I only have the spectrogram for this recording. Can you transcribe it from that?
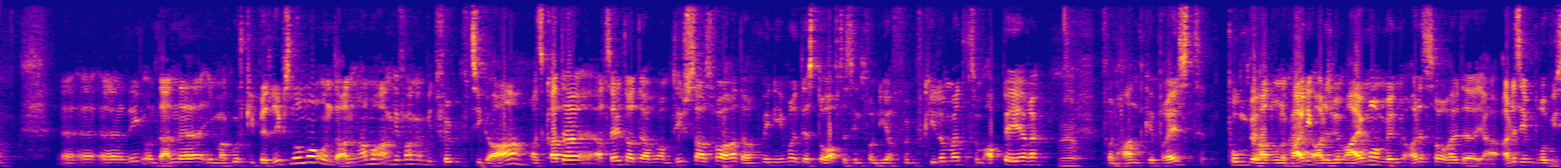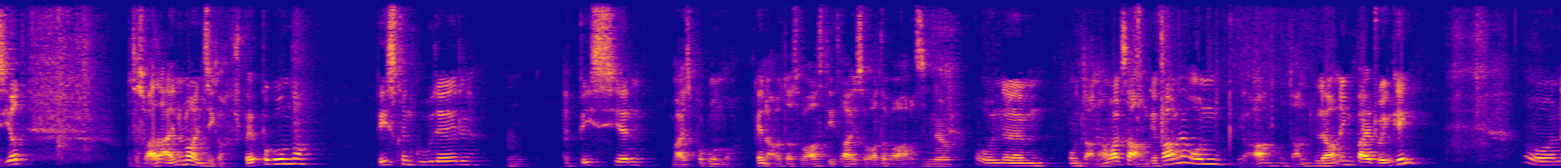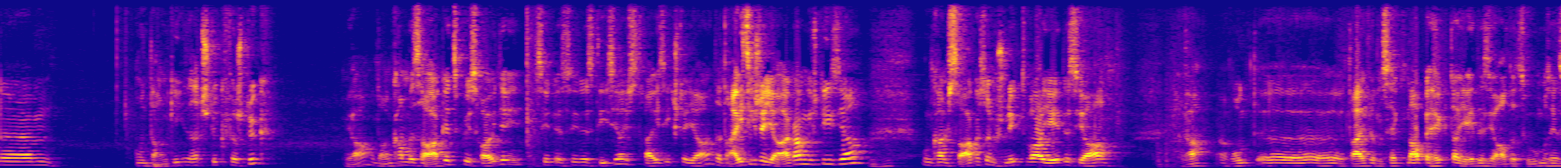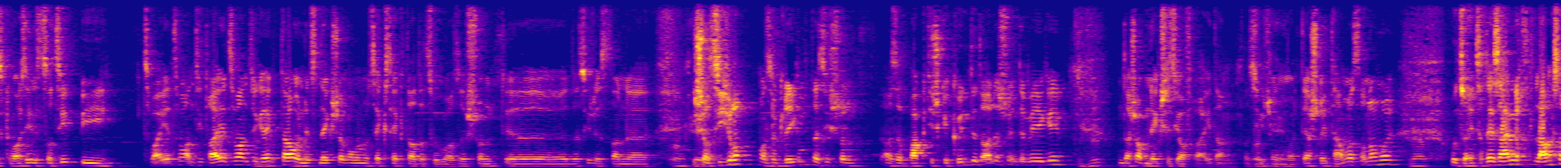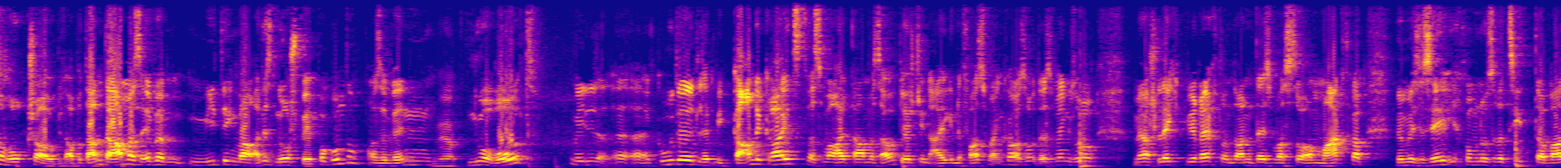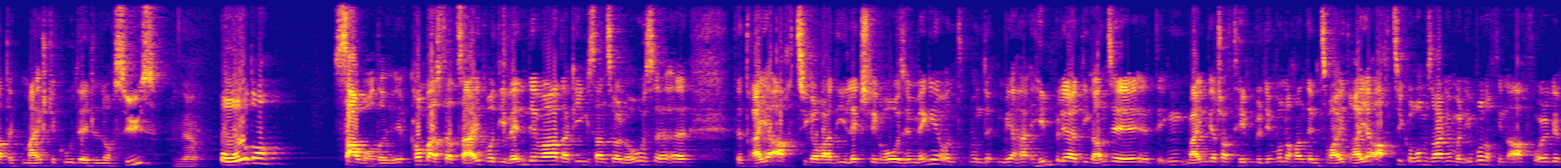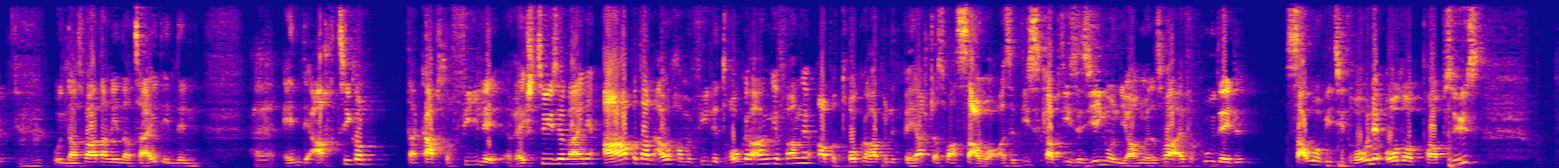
äh, äh, äh, Ding. Und dann äh, im August die Betriebsnummer und dann haben wir angefangen mit 50a. Was gerade erzählt hat, der am Tisch saß vorher, da bin ich immer in das Dorf, das sind von hier fünf Kilometer zum Abbeeren, ja. von Hand gepresst. Pumpe hat man noch keine, alles mit dem Eimer, mit alles so halt, äh, ja, alles improvisiert. Und das war der 91er. Spätburgunder, bisschen Gutedel. Ein bisschen Weißburgunder. Genau, das war's, die drei Sorten waren es. Ja. Und, ähm, und dann haben wir also angefangen und ja, und dann Learning by Drinking. Und, ähm, und dann ging es halt Stück für Stück. Ja, und dann kann man sagen, jetzt bis heute sind es, sind es dieses Jahr, ist das 30. Jahr, der 30. Jahrgang ist dieses Jahr. Mhm. Und kannst sagen, so im Schnitt war jedes Jahr ja, rund äh, dreiviertel Hektar, knappe Hektar jedes Jahr dazu. Wir sind jetzt quasi in der Zeit bei 22, 23 mhm. Hektar und jetzt nächstes Jahr kommen noch 6 Hektar dazu. Also schon, äh, das ist jetzt dann äh, okay. ist schon sicher, was wir kriegen. Das ist schon also praktisch gekündigt alles schon in der Wege. Mhm. Und das ist ab nächstes Jahr frei dann. Das okay. ist schon mal, der Schritt haben wir es dann nochmal. Ja. Und so hat das eigentlich langsam hochgeschaukelt. Aber dann damals eben, Meeting war alles nur Spätburgunder. Also wenn ja. nur rot, weil äh, äh gute, das hat mich gar nicht gereizt. Das war halt damals auch. Du hast den eigenen Fasswein gehabt, so deswegen so mehr schlecht wie recht. Und dann das, was so am Markt gab. Wir müssen sehen, ich komme aus einer Zeit, da war der meiste Gutedel noch süß. Ja. Oder sauer. Ich komme aus der Zeit, wo die Wende war, da ging es dann so los. Äh, äh der 83er war die letzte große Menge und, und wir himpeln ja die ganze Weinwirtschaft himpelt immer noch an dem 283er rum, sage ich mal, immer noch die Nachfolge. Mhm. Und das war dann in der Zeit in den äh, Ende 80er da gab es noch viele recht süße Weine, aber dann auch haben wir viele trocken angefangen, aber trocken haben wir nicht beherrscht, das war sauer. Also es gab dieses Yin und Yang und das war einfach gut edel, sauer wie Zitrone oder pappsüß.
